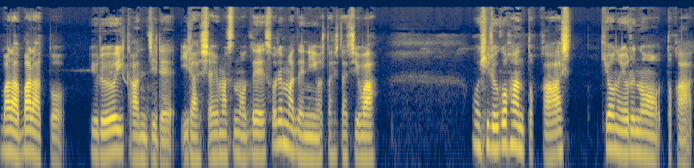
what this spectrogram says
バラバラとゆるい感じでいらっしゃいますので、それまでに私たちは、お昼ご飯とか、今日の夜のとか、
